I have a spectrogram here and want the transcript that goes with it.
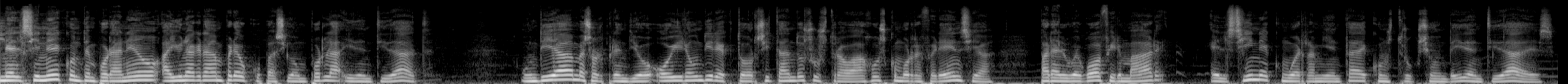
En el cine contemporáneo hay una gran preocupación por la identidad. Un día me sorprendió oír a un director citando sus trabajos como referencia para luego afirmar el cine como herramienta de construcción de identidades.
